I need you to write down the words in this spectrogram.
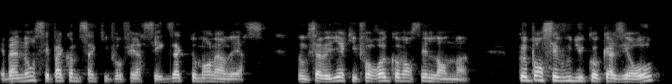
Eh ben non, c'est pas comme ça qu'il faut faire. C'est exactement l'inverse. Donc ça veut dire qu'il faut recommencer le lendemain. Que pensez-vous du Coca Zéro?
